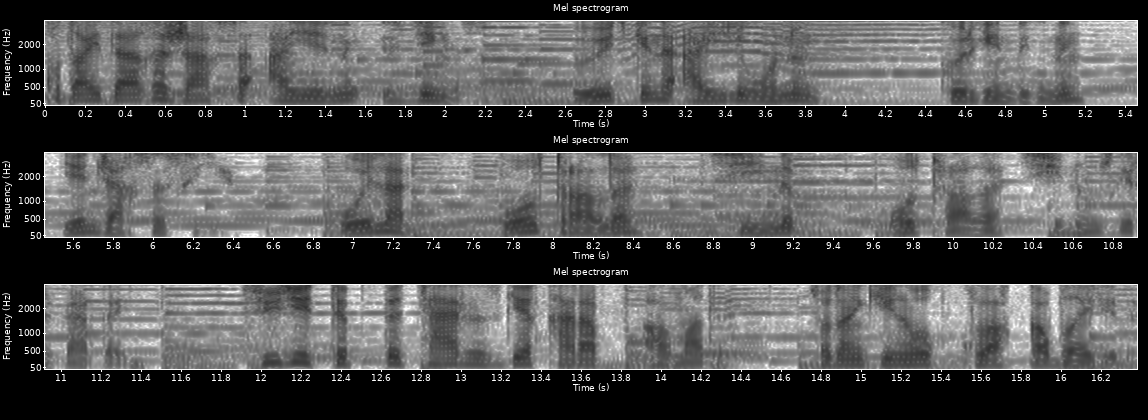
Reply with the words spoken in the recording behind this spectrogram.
құдайдағы жақсы әйелінің іздеңіз. Өйткені әйелі оның көргендігінің ең жақсы сыйы. Ойлан ол туралы сиініп ол туралы сенуіміз керек әрдайым. Сюзи тіпті чарльзге қарап алмады. Содан кейін ол құлаққа былай деді.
